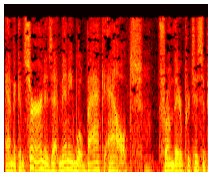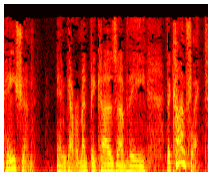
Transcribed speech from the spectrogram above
And the concern is that many will back out from their participation in government because of the the conflict.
